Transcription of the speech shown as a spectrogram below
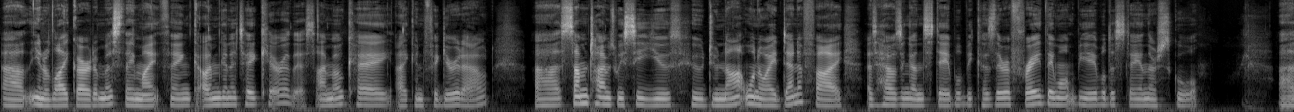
Uh, you know, like Artemis, they might think, I'm going to take care of this. I'm okay. I can figure it out. Uh, sometimes we see youth who do not want to identify as housing unstable because they're afraid they won't be able to stay in their school. Uh,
